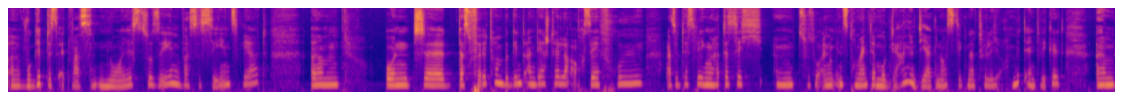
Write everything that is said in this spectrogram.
äh, wo gibt es etwas Neues zu sehen, was ist sehenswert. Ähm, und äh, das Feuilleton beginnt an der Stelle auch sehr früh. Also deswegen hat es sich ähm, zu so einem Instrument der modernen Diagnostik natürlich auch mitentwickelt, ähm,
